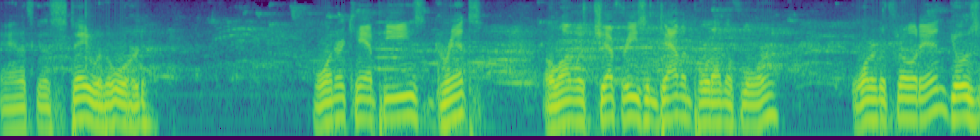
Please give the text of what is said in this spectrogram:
And it's going to stay with Ord. Warner, Campese, Grant, along with Jeffries and Davenport on the floor. Warner to throw it in, goes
